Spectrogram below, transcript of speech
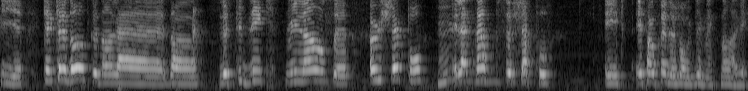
Puis euh, quelqu'un d'autre dans, la, dans le public lui lance euh, un chapeau. Hmm. Elle attrape ce chapeau et est en train de jongler maintenant avec.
